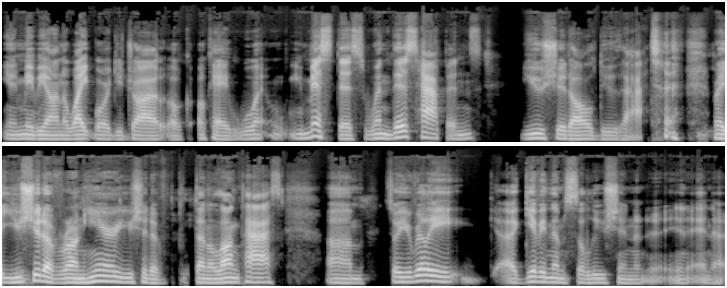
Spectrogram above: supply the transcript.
you know, maybe on a whiteboard you draw, okay, when you missed this, when this happens, you should all do that, right? You mm-hmm. should have run here, you should have done a long pass. Um, so you're really uh, giving them solution in, in a,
